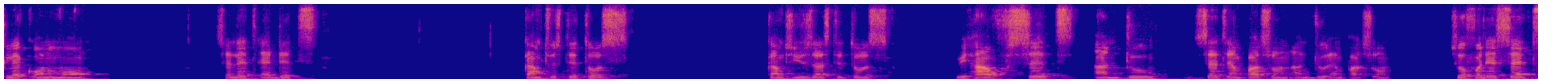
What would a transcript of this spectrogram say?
Click on more, select edit, come to status, come to user status. We have set undo, set and pass on, undo and pass on. So for the set,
